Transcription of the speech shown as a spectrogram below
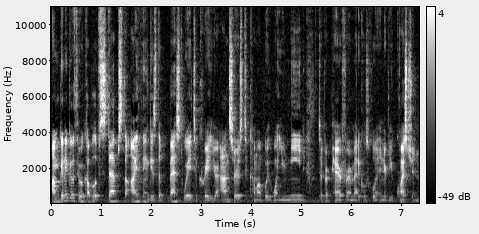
I'm gonna go through a couple of steps that I think is the best way to create your answers to come up with what you need to prepare for a medical school interview question.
